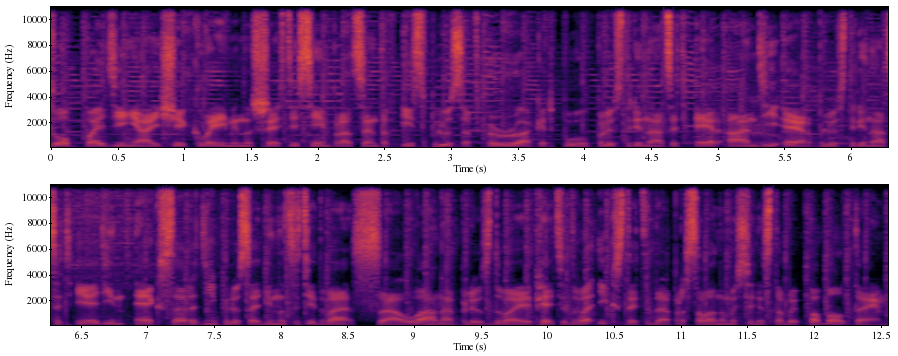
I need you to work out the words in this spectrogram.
топ падения, а еще и KLAY минус 6,7%. Из плюсов Rocket Pool плюс 13, RNDR плюс 13,1, XRD плюс 11,2, Solana плюс 2,5,2 и, кстати, да, про Solana мы сегодня с тобой поболтаем.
